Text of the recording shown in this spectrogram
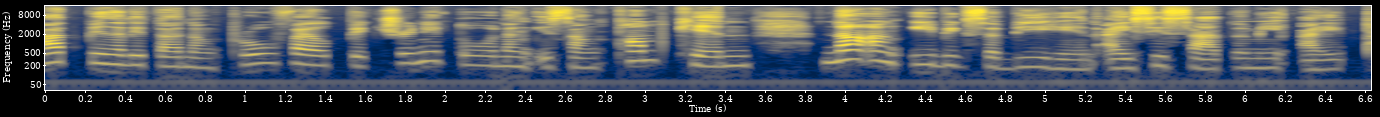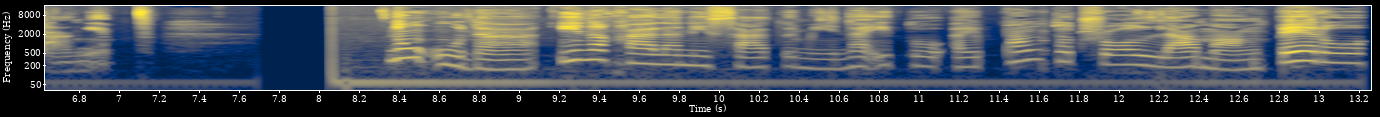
at pinalitan ng profile picture nito ng isang pumpkin na ang ibig sabihin ay si Satomi ay pangit. Nung una, inakala ni Satomi na ito ay pang-troll lamang pero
